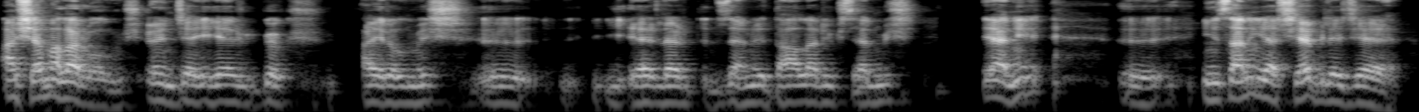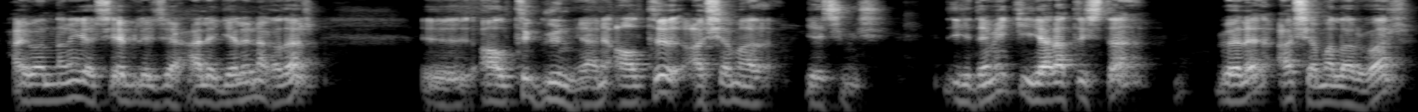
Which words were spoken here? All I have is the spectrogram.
aşamalar olmuş. Önce yer gök ayrılmış, e, yerler düzenli, dağlar yükselmiş. Yani e, insanın yaşayabileceği, hayvanların yaşayabileceği hale gelene kadar e, altı gün yani altı aşama geçmiş. E, Demek ki yaratışta böyle aşamalar var.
